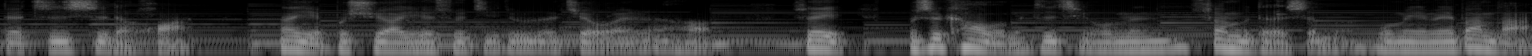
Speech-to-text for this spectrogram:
的知识的话，那也不需要耶稣基督的救恩了，哈。所以不是靠我们自己，我们算不得什么，我们也没办法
